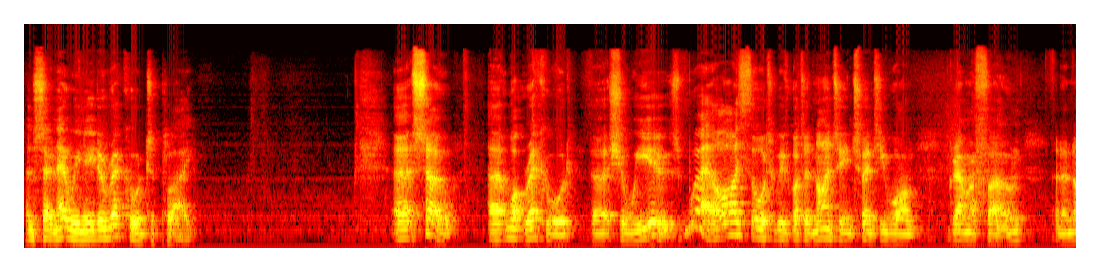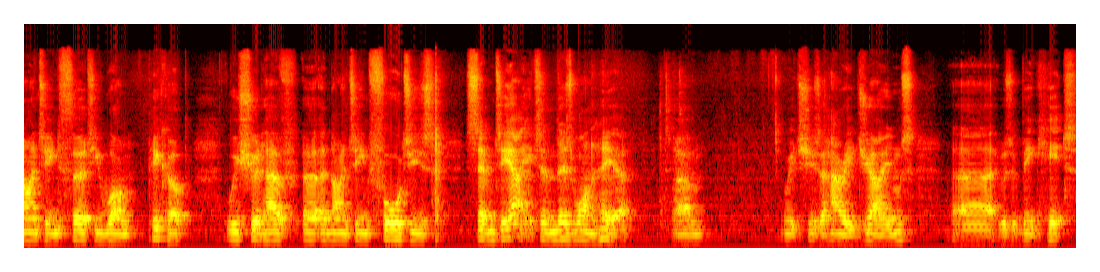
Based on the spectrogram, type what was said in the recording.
And so now we need a record to play. Uh, so uh, what record uh, shall we use? Well I thought we've got a 1921 gramophone and a 1931 pickup we should have a 1940s 78 and there's one here um, which is a Harry James. Uh, it was a big hit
